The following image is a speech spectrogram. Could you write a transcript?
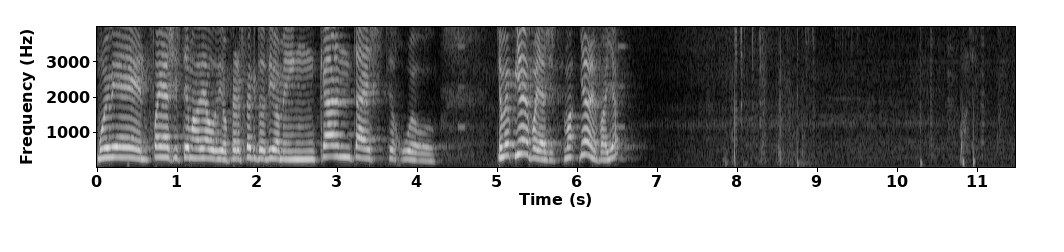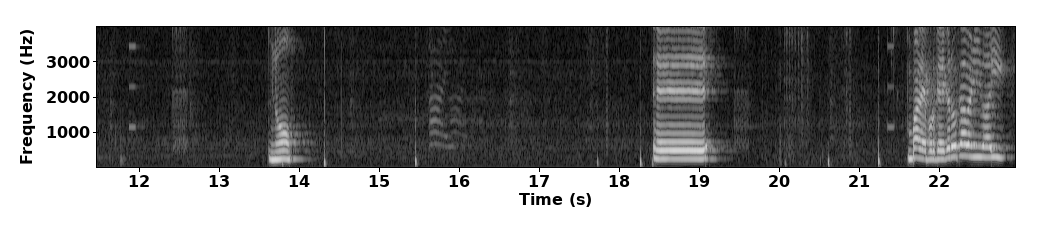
Muy bien, falla el sistema de audio, perfecto, tío, me encanta este juego. Ya me, ya me falla el sistema, ya me falla. Vale. No. Eh... Vale, porque creo que ha venido ahí.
